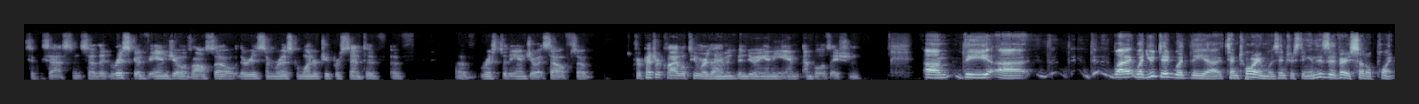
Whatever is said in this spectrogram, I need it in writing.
success. And so the risk of angio is also, there is some risk, 1% or 2% of, of, of risk to the angio itself. So for petroclival tumors, I haven't been doing any em- embolization. Um, the uh, th- what what you did with the uh, tentorium was interesting, and this is a very subtle point.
